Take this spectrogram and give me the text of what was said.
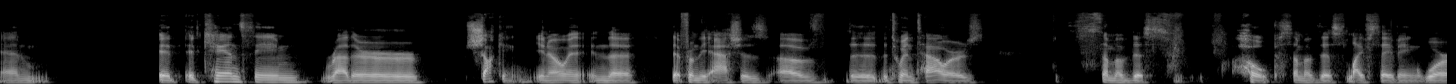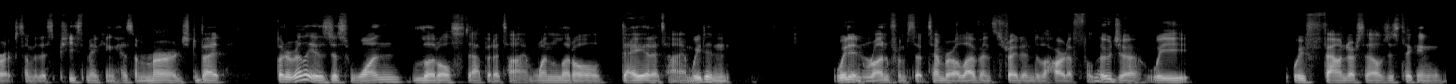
and it it can seem rather shocking, you know, in, in the that from the ashes of the the twin towers, some of this hope, some of this life saving work, some of this peacemaking has emerged, but but it really is just one little step at a time, one little day at a time. We didn't we didn't run from September 11th straight into the heart of Fallujah. We we found ourselves just taking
